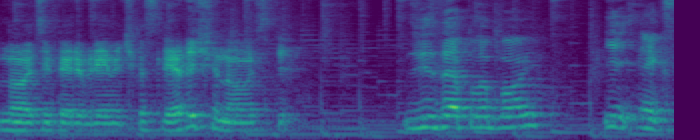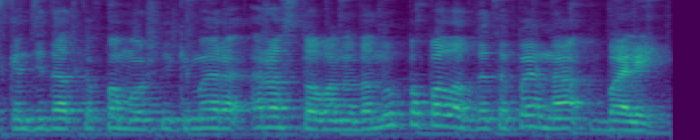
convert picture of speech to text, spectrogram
Ну а теперь времечко следующей новости. Звезда Playboy и экс-кандидатка в помощники мэра Ростова-на-Дону попала в ДТП на Бали.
